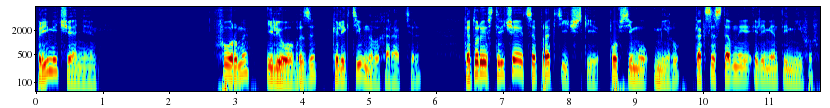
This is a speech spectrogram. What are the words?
Примечание. Формы или образы коллективного характера, которые встречаются практически по всему миру как составные элементы мифов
